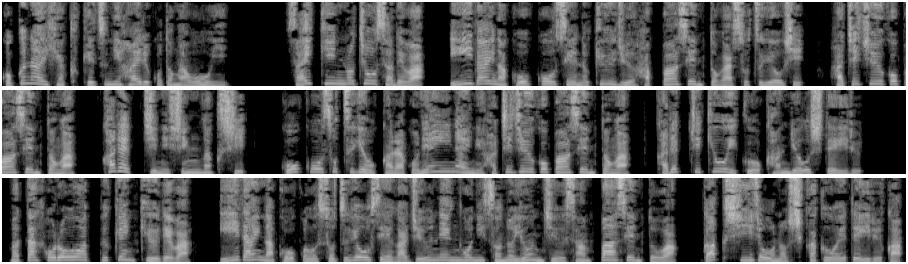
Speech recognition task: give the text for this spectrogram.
国内百欠に入ることが多い。最近の調査では、イーダイナ高校生の98%が卒業し、85%がカレッジに進学し、高校卒業から5年以内に85%がカレッジ教育を完了している。またフォローアップ研究では、イーダイナ高校卒業生が10年後にその43%は学士以上の資格を得ているか、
